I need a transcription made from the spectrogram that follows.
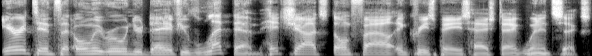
Irritants that only ruin your day if you let them. Hit shots, don't foul, increase pace, hashtag win in six.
